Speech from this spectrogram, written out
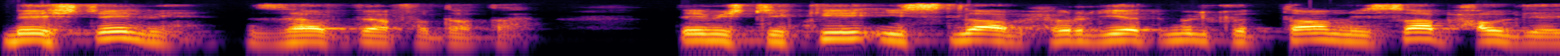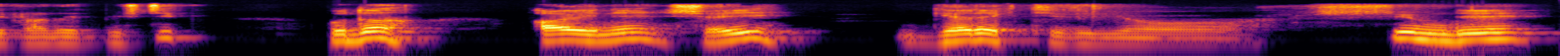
Beş değil mi? Zerf ve fıdata. Demiştik ki İslam, hürriyet, mülkü tam, nisab, havl diye ifade etmiştik. Bu da aynı şeyi gerektiriyor. Şimdi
